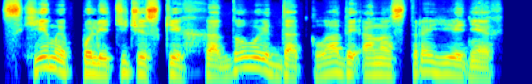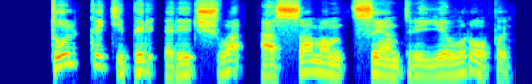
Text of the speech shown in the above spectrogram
схемы политических ходов и доклады о настроениях. Только теперь речь шла о самом центре Европы.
